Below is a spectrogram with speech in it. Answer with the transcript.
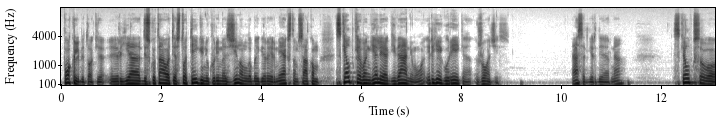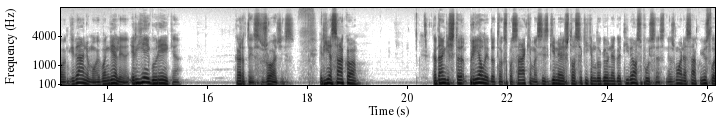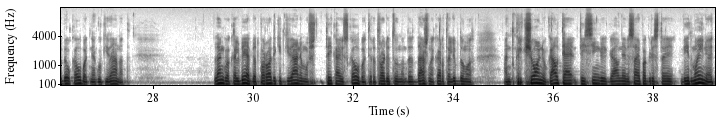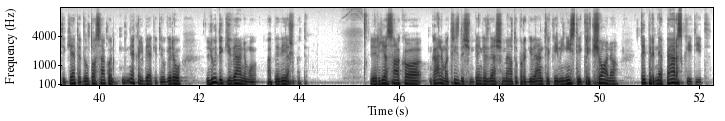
pokalbį tokį ir jie diskutavo ties tuo teiginiu, kurį mes žinom labai gerai ir mėgstam, sakom, skelbk Evangeliją gyvenimu ir jeigu reikia žodžiais. Esat girdėję, ar ne? Skelbk savo gyvenimu Evangeliją ir jeigu reikia kartais žodžiais. Ir jie sako, kadangi šitą prielaidą toks pasakymas, jis gimė iš to, sakykime, daugiau negatyvios pusės, nes žmonės sako, jūs labiau kalbat negu gyvenat lengva kalbėti, bet parodykit gyvenimu tai, ką jūs kalbate ir atrodytų dažną kartą lipdomo ant krikščionių, gal te, teisingai, gal ne visai pagristai, veidmainio etiketė. Dėl to sako, nekalbėkit, jau geriau liūdi gyvenimu apie viešpatį. Ir jie sako, galima 30-50 metų pragyventi kaiminystėje krikščionio, taip ir neperskaityti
